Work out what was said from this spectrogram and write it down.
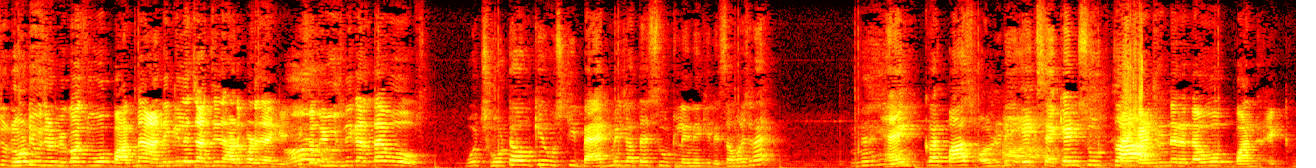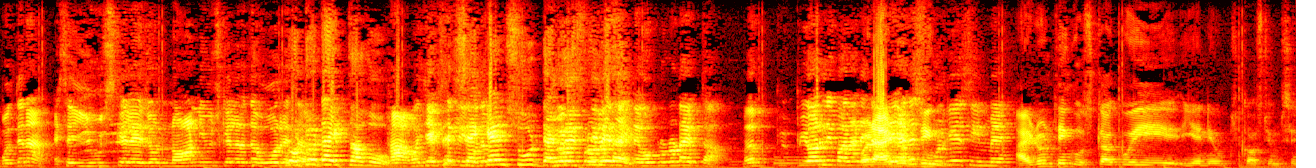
to don't use it because वो बाद में आने के लिए चांसेस हार्ड पड़ जाएँगे हाँ। इसको तो यूज़ नहीं करता है वो वो छोटा होके उसकी बैग में जाता है सूट लेने के लिए समझ रहा है? नहीं। हैंक के पास ऑलरेडी हाँ। एक सेकंड सूट था सेकंड नहीं रहता वो बन एक बोलते ना ऐसे यूज़ के लिए जो नॉन यूज़ के लिए रहता वो रहता प्रोटोटाइप था वो। हाँ वही exactly second suit that was prototype वो प्रोटोटाइप था। मतलब प्योरली बना नहीं But I डायरेक्ट don't यानी think- स्कूल के सीन में। आई डोंट थिंक उसका कोई ये न्यू कॉस्ट्यूम से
